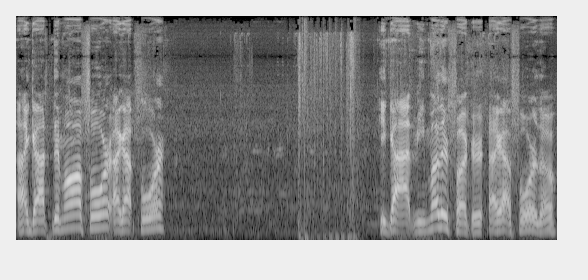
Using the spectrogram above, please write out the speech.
I got them all four. I got four. He got me, motherfucker. I got four though.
